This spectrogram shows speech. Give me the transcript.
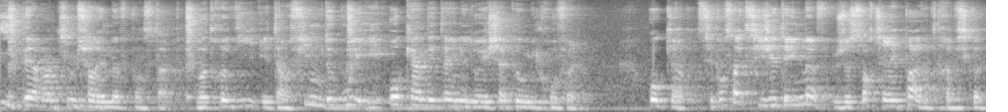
hyper intimes sur les meufs qu'on se tape. Votre vie est un film de boulet et aucun détail ne doit échapper au microphone. Aucun. C'est pour ça que si j'étais une meuf, je sortirais pas avec Travis Scott.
